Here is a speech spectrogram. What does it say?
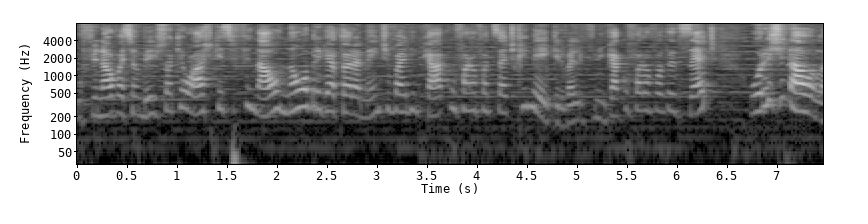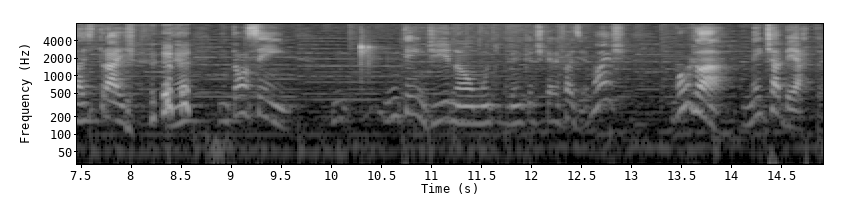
O final vai ser o mesmo, só que eu acho que esse final não obrigatoriamente vai linkar com o Final Fantasy VII Remake. Ele vai linkar com o Final Fantasy VII original, lá de trás. né? Então, assim, não entendi não muito bem o que eles querem fazer. Mas, vamos lá, mente aberta.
